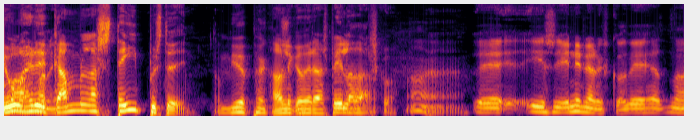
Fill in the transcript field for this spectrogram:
Jú, heyrðu, gamla steipustöðin. Það var mjög punk Það var líka verið að spila þar, sko. Ah, já, já. við, í þessu inninjari sko, við hérna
